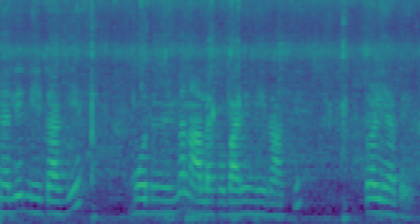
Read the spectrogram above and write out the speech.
ನೀರಿನಲ್ಲಿ ನೀಟಾಗಿ ಮೂರರಿಂದ ನಾಲ್ಕು ಬಾರಿ ನೀರು ಹಾಕಿ ತೊಳೆಯಬೇಕು.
